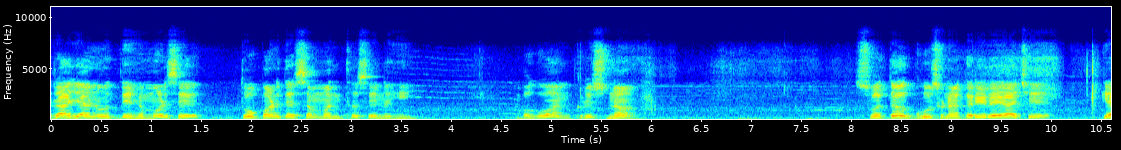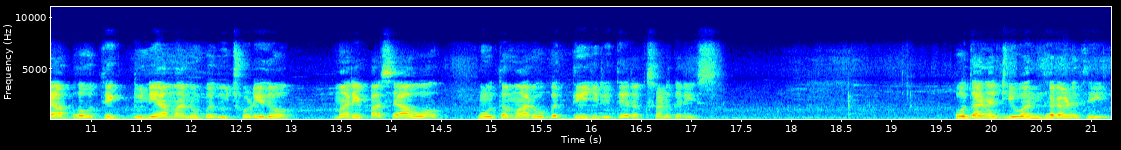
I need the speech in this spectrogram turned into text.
રાજાનો દેહ મળશે, તો પણ તે સંમત થશે નહીં. ભગવાન કૃષ્ણ સ્વતઃ ઘોષણા કરી રહ્યા છે કે આ ભૌતિક દુનિયામાંનું બધું છોડી દો મારી પાસે આવો, હું તમારું બધી જ રીતે રક્ષણ કરીશ. પોતાના જીવન ધરણથી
